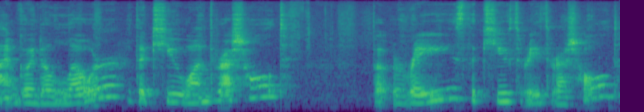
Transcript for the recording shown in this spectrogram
I'm going to lower the Q1 threshold, but raise the Q3 threshold.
